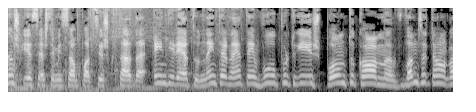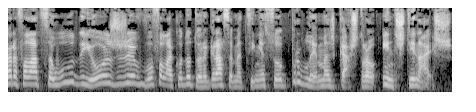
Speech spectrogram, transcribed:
Não esqueça, esta emissão pode ser escutada em direto na internet em voaportuguês.com. Vamos então agora falar de saúde e hoje vou falar com a doutora Graça Matinha sobre problemas gastrointestinais.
